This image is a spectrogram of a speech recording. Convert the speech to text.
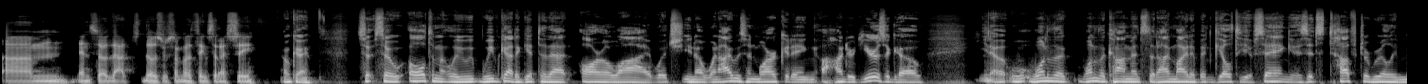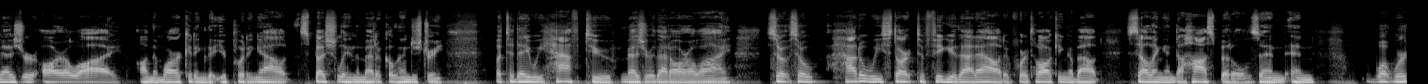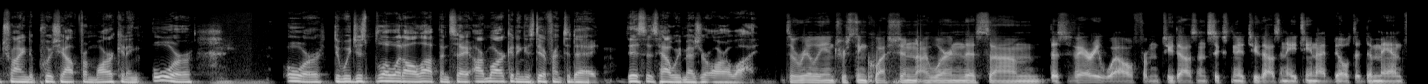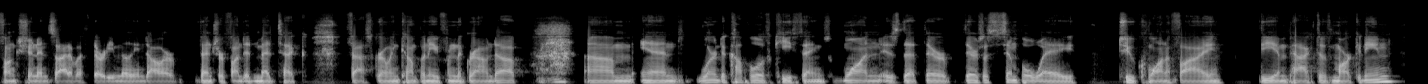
Um, and so that's those are some of the things that I see. Okay. So, so ultimately, we- we've got to get to that ROI, which you know, when I was in marketing hundred years ago, you know, one of the one of the comments that I might have been guilty of saying is it's tough to really measure ROI on the marketing that you're putting out, especially in the medical industry. But today we have to measure that ROI. So, so how do we start to figure that out if we're talking about selling into hospitals and and what we're trying to push out from marketing, or or do we just blow it all up and say our marketing is different today? This is how we measure ROI. It's a really interesting question. I learned this um, this very well from 2016 to 2018. I built a demand function inside of a 30 million dollar venture funded medtech fast growing company from the ground up, um, and learned a couple of key things. One is that there there's a simple way to quantify the impact of marketing,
